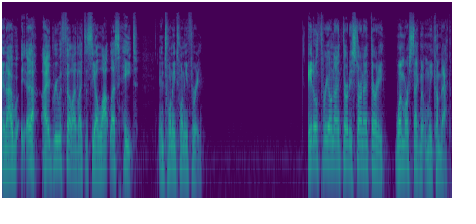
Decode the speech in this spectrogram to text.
And I, yeah, I agree with Phil. I'd like to see a lot less hate in 2023. 8030930 star 930. One more segment when we come back.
